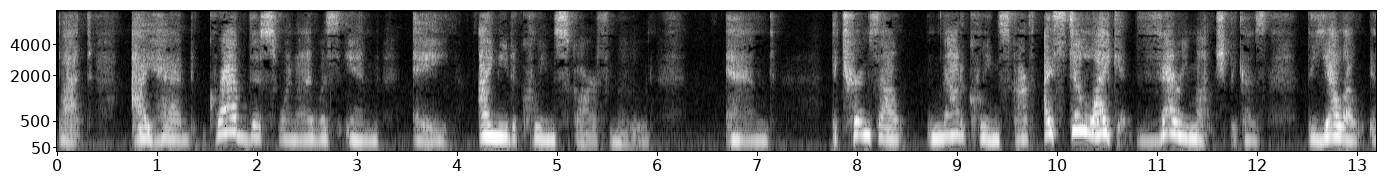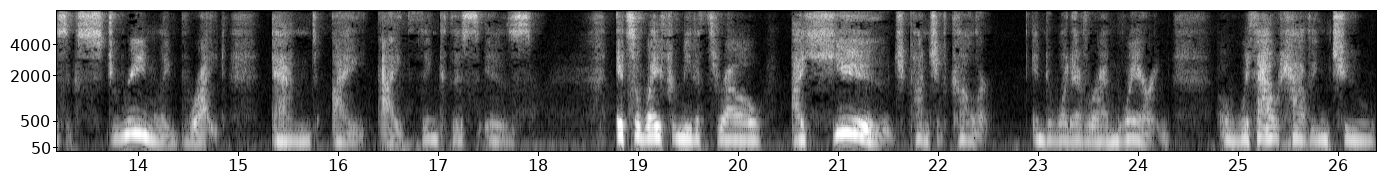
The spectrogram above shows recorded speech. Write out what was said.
But I had grabbed this when I was in a I need a queen scarf mood. And it turns out not a queen scarf. I still like it very much because the yellow is extremely bright. And I I think this is it's a way for me to throw a huge punch of color into whatever I'm wearing without having to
